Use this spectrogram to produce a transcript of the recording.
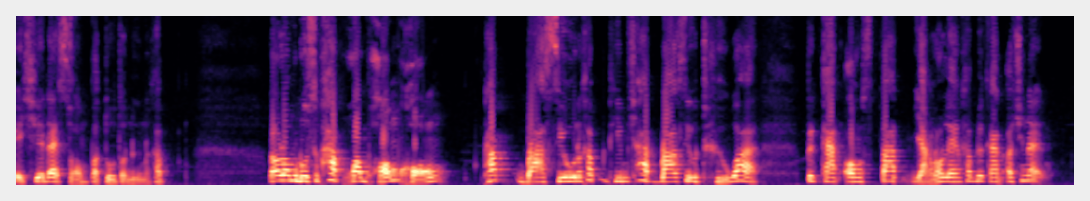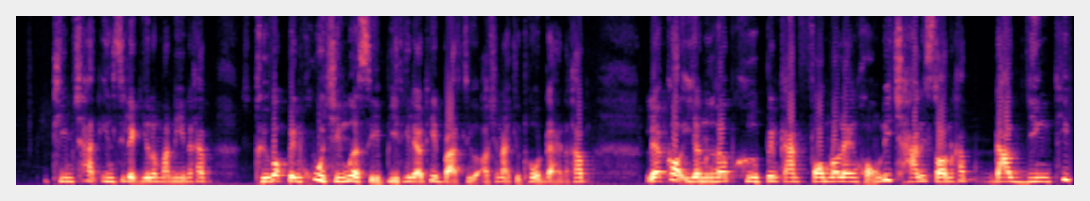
เอเชียได้ 2 ประตูต่อหนึ่งนะครับ เราลองมาดูสภาพความพร้อมของทัพบราซิลนะครับ ทีมชาติบราซิลถือว่าเป็นการอองสตาร์ทอย่างร้อนแรงครับด้วยการเอาชนะทีมชาติอินซิเล็กเยอรมนีนะครับ ถือว่าเป็นคู่ชิงเมื่อ 4 ปีที่แล้วที่บราซิลเอาชนะจุดโทษได้นะครับ แล้วก็อีกอย่างหนึ่งครับ คือเป็นการฟอร์มร้อนแรงของลิชาริซอนครับ ดาวยิงที่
